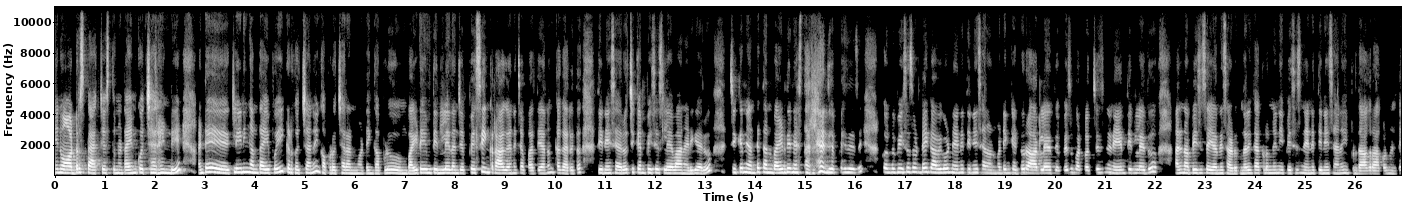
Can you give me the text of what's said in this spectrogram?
నేను ఆర్డర్స్ ప్యాక్ చేస్తున్న టైంకి వచ్చారండి. అంటే క్లీనింగ్ అంతా అయిపోయి ఇక్కడికి వచ్చాను. ఇంక అప్పుడు వచ్చారనమాట ఇంక అప్పుడు బయట ఏం తినలేదని చెప్పేసి ఇంక రాగానే చపాతీ అను ఇంకా కర్రీతో తినేశారు. చికెన్ పీసెస్ లేవా అని అడిగారు. చికెన్ అంటే తను బయట తినేస్తారులే అని చెప్పేసి కొన్ని పీసెస్ ఉంటాయి ఇంకా అవి కూడా నేనే తినేసాను అనమాట ఇంకెటు రారులే అని చెప్పేసి బట్ వచ్చేసి నేను ఏం తినలేదు అని నా పీసెస్ అయ్యనేసి అడుగుతున్నారు. ఇంకా అక్కడ ఉన్న నీ పీసెస్ నేనే తినేసాను ఇప్పుడు దాకా రాకుండా ఉంటే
